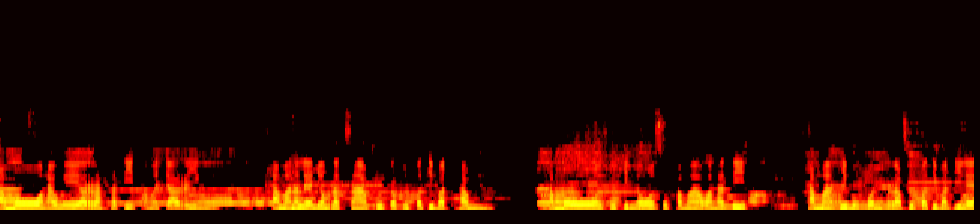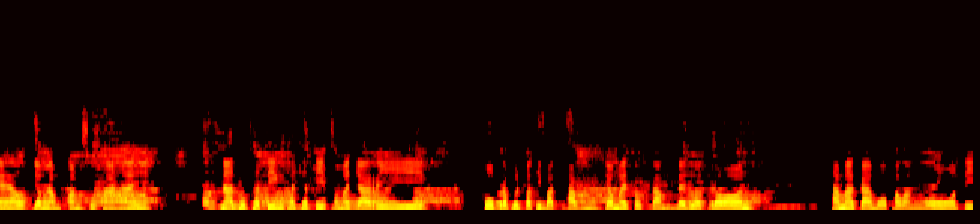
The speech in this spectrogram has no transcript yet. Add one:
รรมโมหาเวรักขติธรรมจาริง ธรรมะนั่นแหละย่อมรักษาผู้ประพฤติปฏิบัติธรรม ธรรมโมสุจินโนสุขมาวหติ ธรรมะที่บุคคลประพฤติปฏิบัติดีแล้ว ย่อมนำความสุขมาให้นาทุกขติงคัจติธรรมจารี ผู้ประพฤติปฏิบัติธรรมย่อมไม่ตกต่ำและเดือดร้อน ธรรมกาโมภวังโหติ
